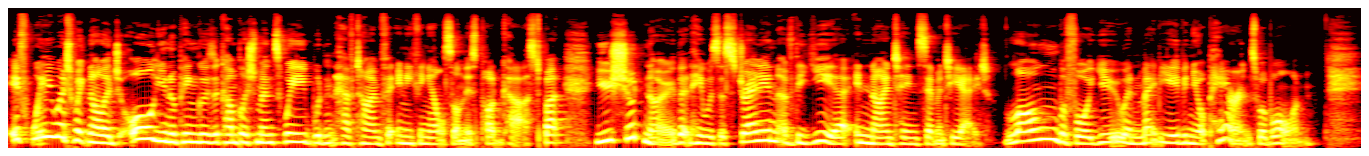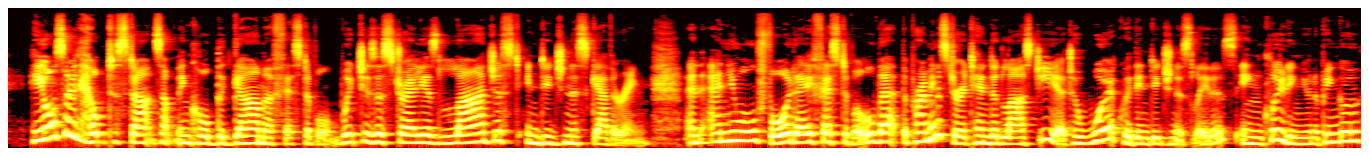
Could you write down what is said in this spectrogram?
If we were to acknowledge all Yunupingu's accomplishments, we wouldn't have time for anything else on this podcast. But you should know that he was Australian of the Year in 1978, long before you and maybe even your parents were born. He also helped to start something called the Garma Festival, which is Australia's largest Indigenous gathering, an annual four day festival that the Prime Minister attended last year to work with Indigenous leaders, including Yunupingu,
